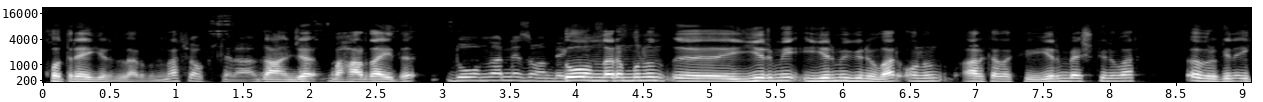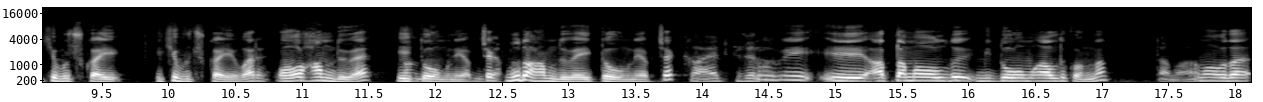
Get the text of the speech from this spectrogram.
Kotre'ye girdiler bunlar. Çok güzel abi. Daha önce bahardaydı. Doğumlar ne zaman bekliyorsunuz? Doğumların bunun e, 20 20 günü var. Onun arkadaki 25 günü var. Öbürkünde 2,5 ay 2,5 ayı var. O hamdüve ilk Hamdüve, doğumunu ilk yapacak. defa. Bu da hamdüve ilk doğumunu yapacak. Gayet güzel Bu abi. bir e, atlama oldu. Bir doğum aldık ondan. Tamam. Ama o da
